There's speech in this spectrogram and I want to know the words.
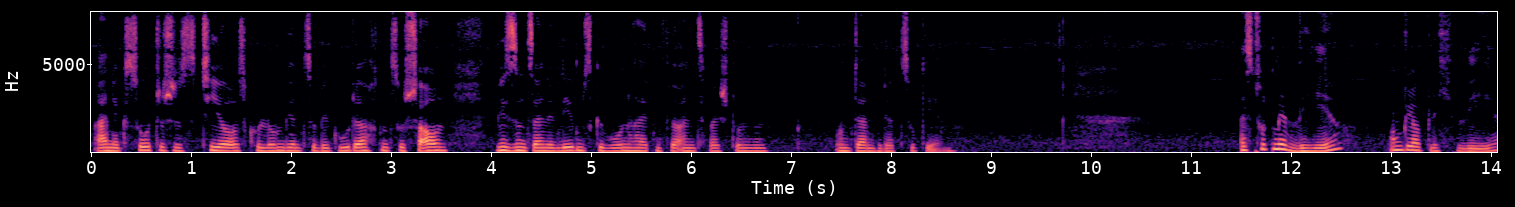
ein exotisches Tier aus Kolumbien zu begutachten, zu schauen, wie sind seine Lebensgewohnheiten für ein, zwei Stunden und dann wieder zu gehen. Es tut mir weh, unglaublich weh,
